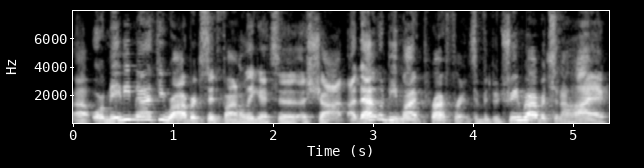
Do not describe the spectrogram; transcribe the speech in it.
Uh, or maybe Matthew Robertson finally gets a, a shot. Uh, that would be my preference. If it's between Robertson and Hajek,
